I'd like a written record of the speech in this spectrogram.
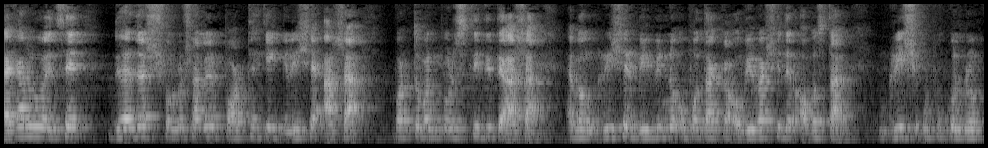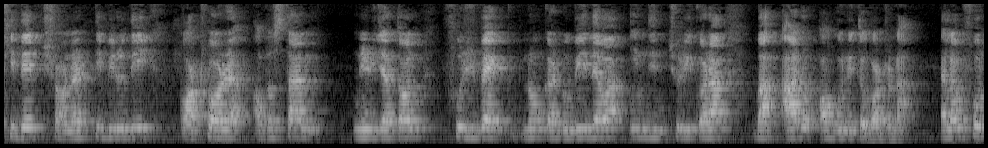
দেখানো হয়েছে দু হাজার ষোলো সালের পর থেকে গ্রীষ্মে আসা বর্তমান পরিস্থিতিতে আসা এবং গ্রীষ্মের বিভিন্ন উপত্যকা অভিবাসীদের অবস্থান গ্রীষ উপকূল রক্ষীদের শরণার্থী বিরোধী কঠোর অবস্থান, নির্যাতন ফুসব্যাক নৌকা ডুবিয়ে দেওয়া, ইঞ্জিন চুরি করা বা আরও অগণিত ঘটনা। অ্যালামফোন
